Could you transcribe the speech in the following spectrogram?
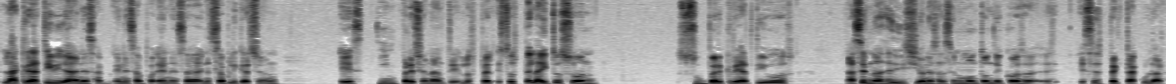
la creatividad en esa, en esa, en esa, en esa aplicación es impresionante. Los, estos peladitos son súper creativos hacen unas ediciones, hacen un montón de cosas, es, espectacular.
